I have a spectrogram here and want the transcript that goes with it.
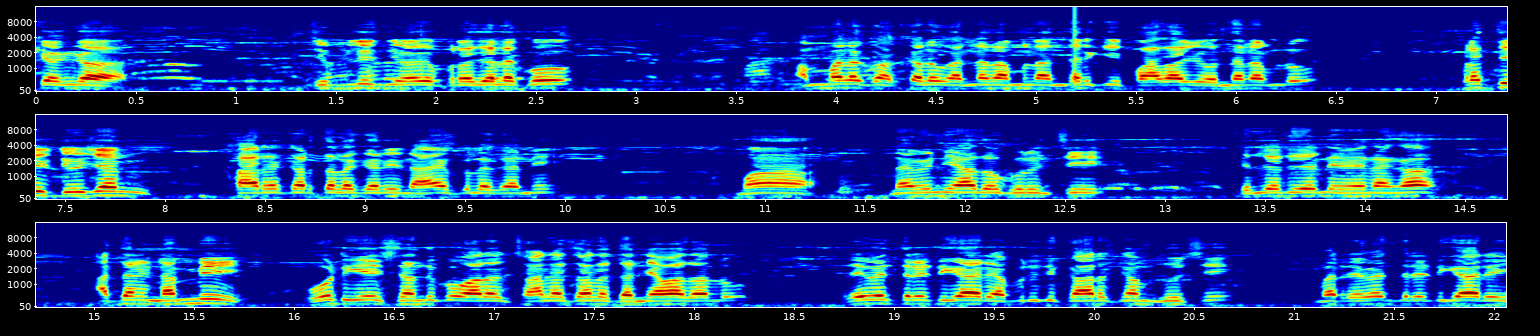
ముఖ్యంగా జుబ్లీ నియోజక ప్రజలకు అమ్మలకు అక్కలకు అన్నదమ్ములందరికీ పాదాభి వందనములు ప్రతి డివిజన్ కార్యకర్తలకు కానీ నాయకులకు కానీ మా నవీన్ యాదవ్ గురించి తెలియజేయని విధంగా అతన్ని నమ్మి ఓటు వేసినందుకు వాళ్ళకు చాలా చాలా ధన్యవాదాలు. రేవంత్ రెడ్డి గారి అభివృద్ధి కార్యక్రమం చూసి మరి రేవంత్ రెడ్డి గారి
